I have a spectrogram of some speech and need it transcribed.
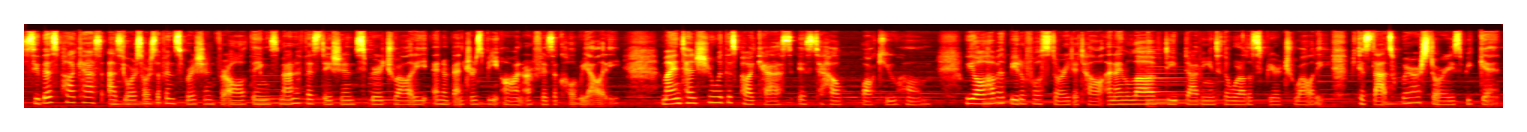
See this podcast as your source of inspiration for all things manifestation, spirituality, and adventures beyond our physical reality. My intention with this podcast is to help walk you home. We all have a beautiful story to tell, and I love deep diving into the world of spirituality because that's where our stories begin.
